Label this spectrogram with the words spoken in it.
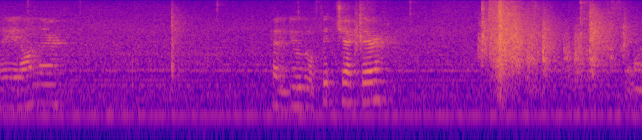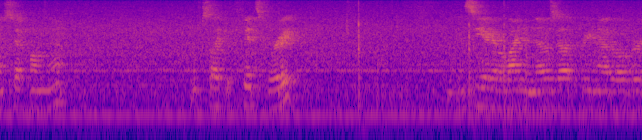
lay it on there. Kind of do a little fit check there. Don't want to step on that. Looks like it fits great. You can see I gotta line the nose up, bring that over.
